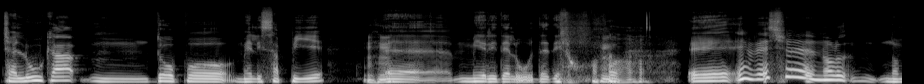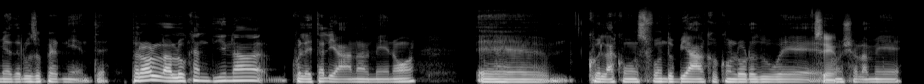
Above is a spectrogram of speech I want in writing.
Cioè, Luca, mh, dopo Melissa P, Mhm. eh, mi ridelude di nuovo. No. E, e invece non, lo- non mi ha deluso per niente. Però la locandina, quella italiana almeno, eh, quella con sfondo bianco con loro due, Sì. con Chalamet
